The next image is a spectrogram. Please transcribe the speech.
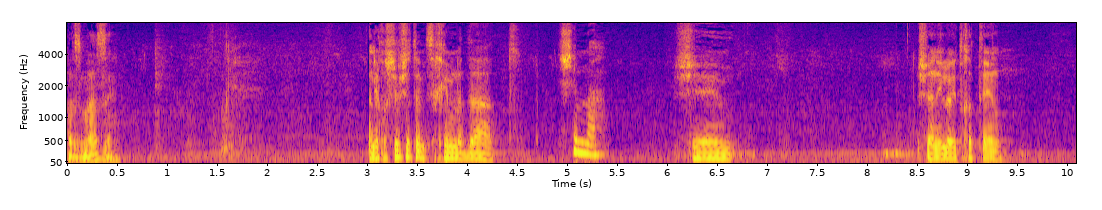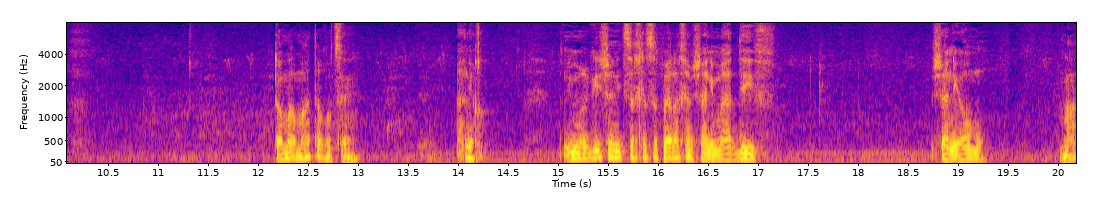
אז מה זה? אני חושב שאתם צריכים לדעת... שמה? ש... שאני לא אתחתן. תומר, מה אתה רוצה? אני, אני מרגיש שאני צריך לספר לכם שאני מעדיף שאני הומו. מה?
